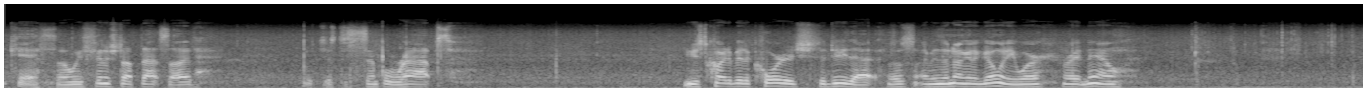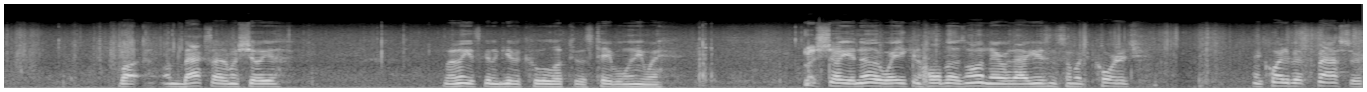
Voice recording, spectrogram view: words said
Okay, so we finished up that side with just a simple wraps. used quite a bit of cordage to do that. Those, I mean, they're not going to go anywhere right now. But on the back side, I'm going to show you. I think it's going to give a cool look to this table anyway. I'm going to show you another way you can hold those on there without using so much cordage and quite a bit faster.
